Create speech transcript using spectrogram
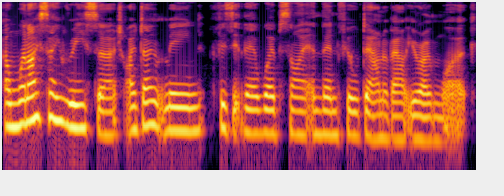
And when I say research, I don't mean visit their website and then feel down about your own work.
